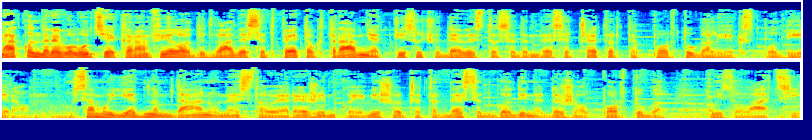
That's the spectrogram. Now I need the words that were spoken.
Nakon revolucije Karanfila od 25. travnja 1974. Portugal je eksplodirao. U samo jednom danu nestao je režim koji je više od 40 godina držao Portugal u izolaciji.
